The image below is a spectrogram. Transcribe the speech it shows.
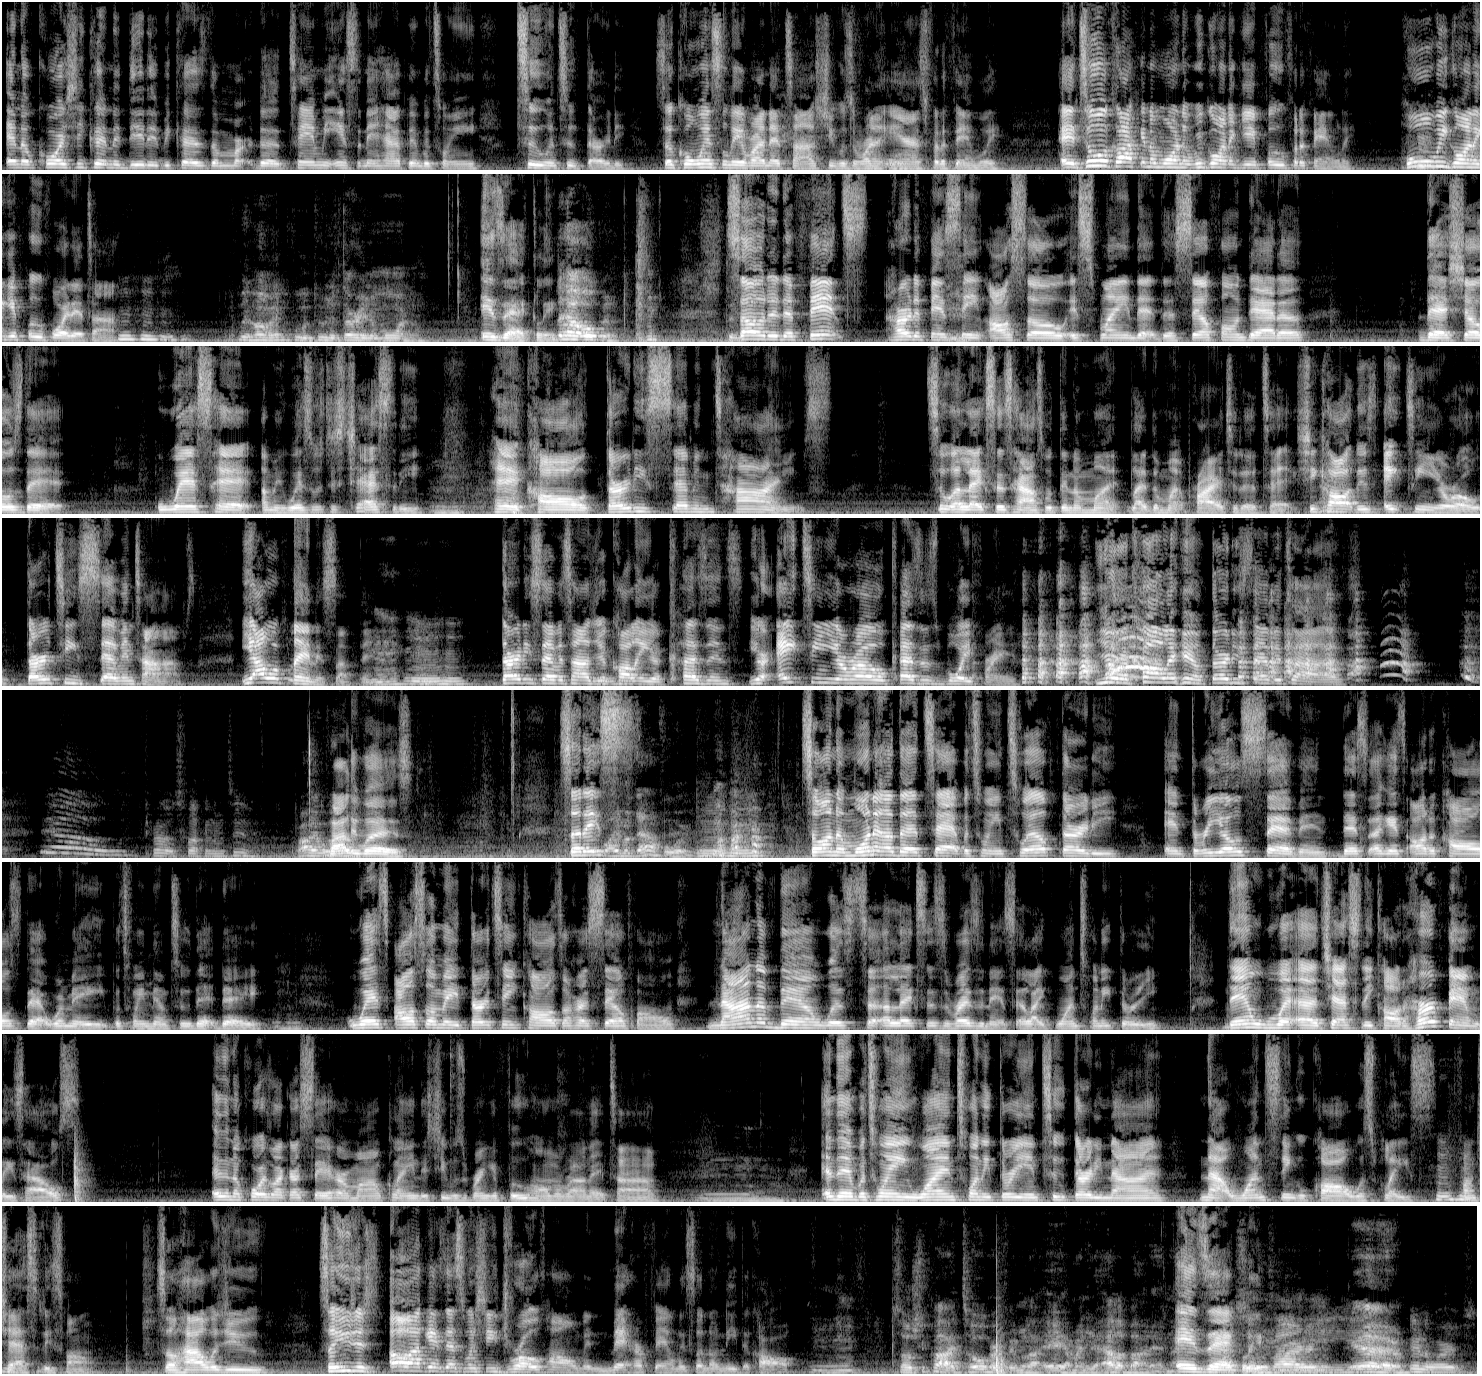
And of course she couldn't have did it because the the Tammy incident happened between 2 and 2.30. So coincidentally around that time she was running errands for the family. At 2 o'clock in the morning we're going to get food for the family. Who are we going to get food for at that time? We home making food two to thirty in the morning. Exactly. The hell open? So the defense, her defense team also explained that the cell phone data that shows that West had, I mean West was just Chastity, mm-hmm. had called 37 times to Alexa's house within a month, like the month prior to the attack. She mm-hmm. called this 18 year old 37 times. Y'all were planning something. Mm-hmm. mm-hmm. 37 times you're mm-hmm. calling your cousin's, your 18 year old cousin's boyfriend. You were calling him 37 times. Yo. Bro was fucking them too. Probably, Probably was. So they, That's why he down for it. Mm-hmm. so on the morning of the attack between 1230 and 307, that's I guess all the calls that were made between them two that day. Mm-hmm. West also made 13 calls on her cell phone. Nine of them was to Alexa's residence at like 123. Then uh, Chastity called her family's house. And then, of course, like I said, her mom claimed that she was bringing food home around that time. Mm. And then between 123 and 239, not one single call was placed from Chastity's phone. So how would you so you just oh I guess that's when she drove home and met her family, so no need to call. Mhm. So she probably told her family like, "Hey, I might need an alibi that night." That Exactly. was already Yeah. in the works.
